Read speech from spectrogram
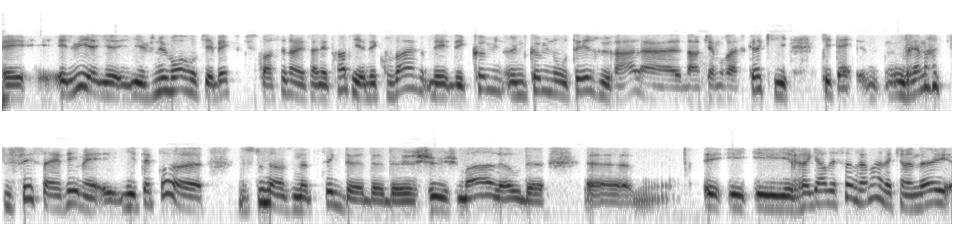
Et, lui, il, est venu voir au Québec ce qui se passait dans les années 30. Il a découvert des, une communauté rurale euh, dans Kamouraska qui, qui était vraiment tissée, serrée, mais il n'était pas euh, du tout dans une optique de, de, jugement là, ou de... Euh, et, il regardait ça vraiment avec un œil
